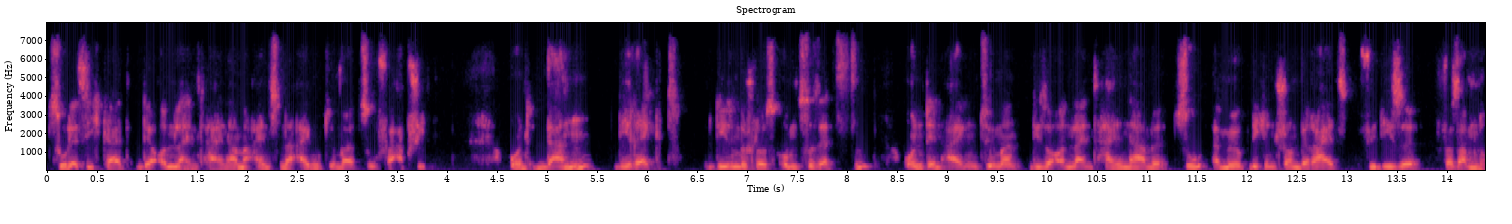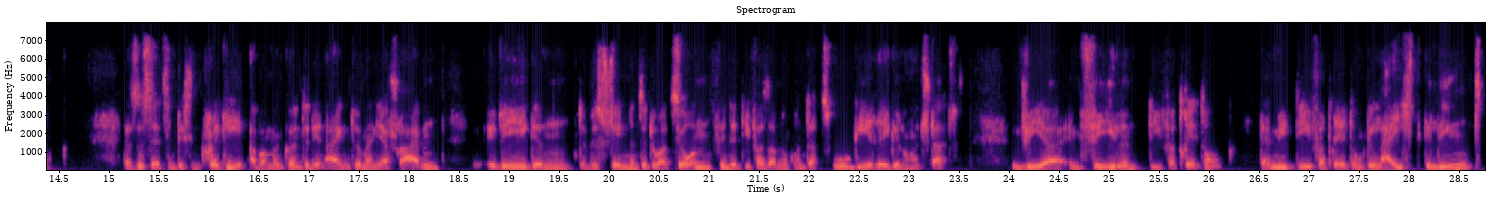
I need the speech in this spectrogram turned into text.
Zulässigkeit der Online-Teilnahme einzelner Eigentümer zu verabschieden? Und dann direkt diesen Beschluss umzusetzen und den Eigentümern diese Online-Teilnahme zu ermöglichen, schon bereits für diese Versammlung. Das ist jetzt ein bisschen tricky, aber man könnte den Eigentümern ja schreiben, wegen der bestehenden Situation findet die Versammlung unter 2G-Regelungen statt. Wir empfehlen die Vertretung. Damit die Vertretung leicht gelingt,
